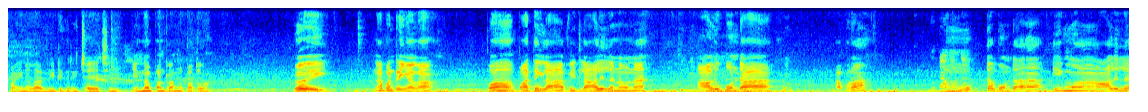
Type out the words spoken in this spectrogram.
ஃபைனலாக வீட்டுக்கு ரீச் ஆயாச்சு. என்ன பண்ணுறாங்க பார்க்கலாம். ஏய் என்ன பண்ணுறீங்கலாம் பா பார்த்தீங்களா வீட்டில் ஆள் இல்லைன்னா ஒன்று ஆலு போண்டா? அப்புறம்? முட்டை போண்டா. டீம்மா ஆள் இல்லை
